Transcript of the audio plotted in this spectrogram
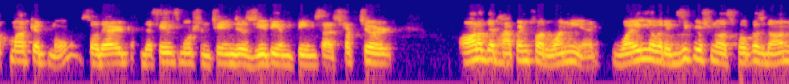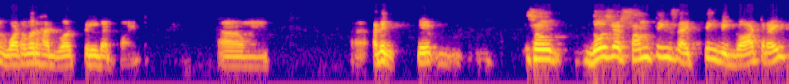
upmarket move so that the sales motion changes, GTM teams are structured. All of that happened for one year while our execution was focused on whatever had worked till that point. Um, I think so those were some things I think we got right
